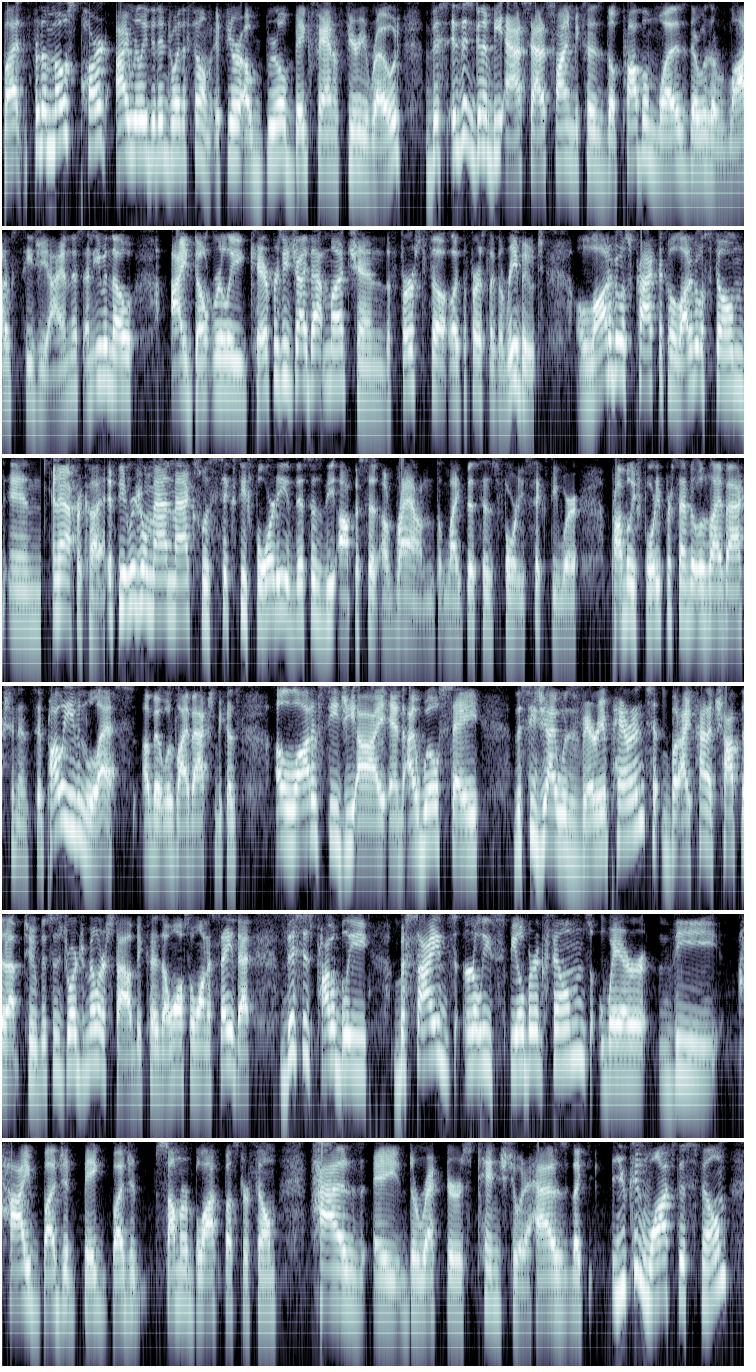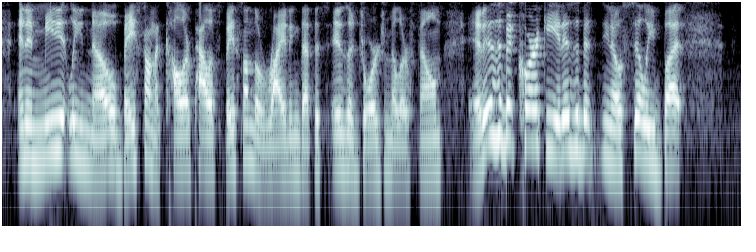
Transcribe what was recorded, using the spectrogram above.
But for the most part, I really did enjoy the film. If you're a real big fan of Fury Road, this isn't going to be as satisfying because the problem was there was a lot of CGI in this. And even though I don't really care for CGI that much, and the first film, like the first, like the reboot, a lot of it was practical, a lot of it was filmed in, in Africa. If the original Mad Max was 60-40, this is the opposite around. Like this is 40-60, where probably 40% of it was live action and probably even less of it was live action because a lot of CGI and I will say the CGI was very apparent, but I kind of chopped it up to this is George Miller style because I also want to say that this is probably besides early Spielberg films where the high budget, big budget summer blockbuster film has a director's tinge to it. It has like you can watch this film and immediately know based on the color palettes, based on the writing that this is a George Miller film. It is a bit quirky, it is a bit, you know, silly, but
